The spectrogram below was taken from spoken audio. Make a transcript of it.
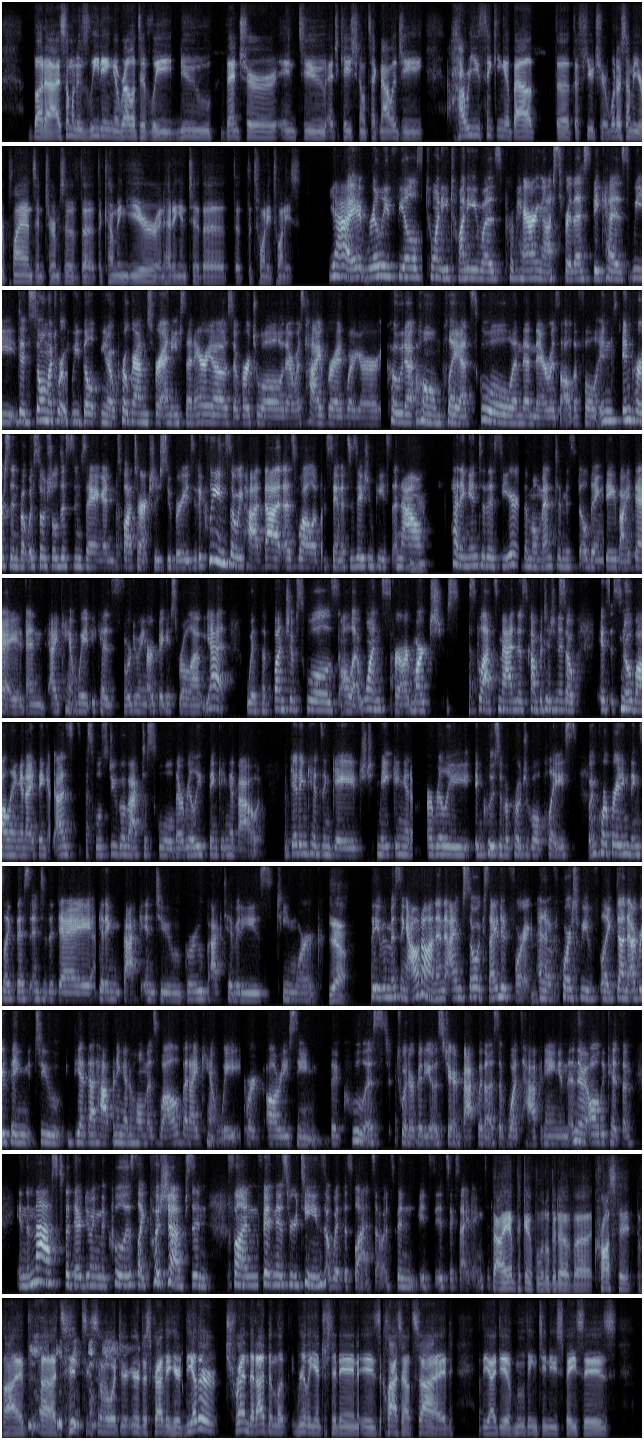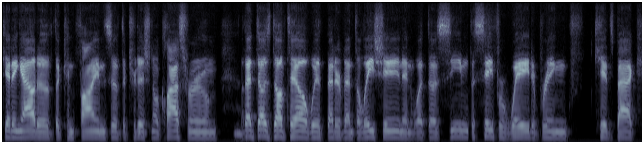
But uh, as someone who's leading a relatively new venture into educational technology, how are you thinking about the, the future? What are some of your plans in terms of the, the coming year and heading into the, the, the 2020s? Yeah, it really feels 2020 was preparing us for this because we did so much work. We built, you know, programs for any scenario. So virtual, there was hybrid where you're code at home, play at school, and then there was all the full in in person, but with social distancing and spots are actually super easy to clean. So we had that as well of the sanitization piece. And now mm-hmm heading into this year, the momentum is building day by day. And I can't wait because we're doing our biggest rollout yet with a bunch of schools all at once for our March Splats Madness competition. So it's snowballing. And I think as schools do go back to school, they're really thinking about getting kids engaged, making it a really inclusive, approachable place, incorporating things like this into the day, getting back into group activities, teamwork. Yeah they've been missing out on and i'm so excited for it. And of mm-hmm. course we've like done everything to get that happening at home as well but i can't wait. We're already seeing the coolest twitter videos shared back with us of what's happening and, and they're all the kids and in the masks, but they're doing the coolest like push-ups and fun fitness routines with the splat. So it's been it's it's exciting. I am picking up a little bit of a CrossFit vibe uh, to, to, some of what you're, you're, describing here. The other trend that I've been lo- really interested in is class outside. The idea of moving to new spaces getting out of the confines of the traditional classroom. That does dovetail with better ventilation and what does seem the safer way to bring kids back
